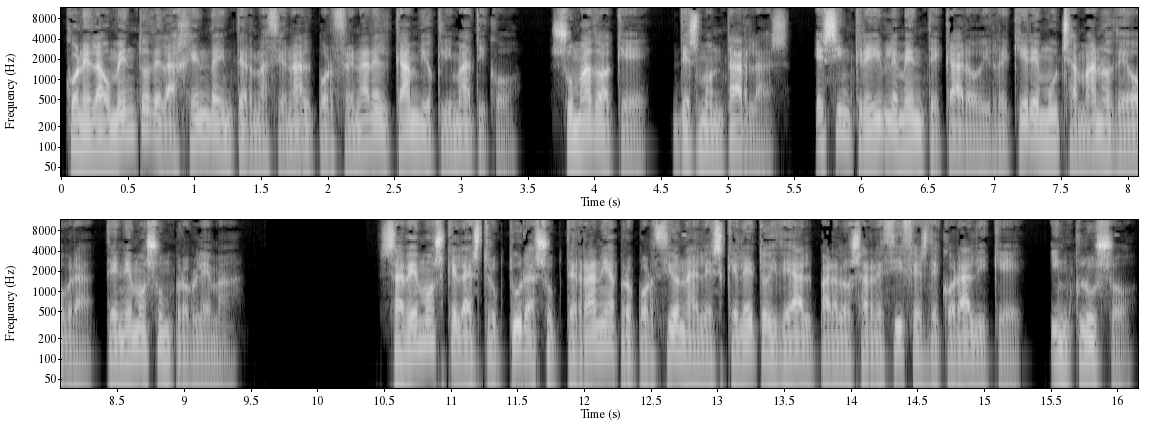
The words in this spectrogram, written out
Con el aumento de la agenda internacional por frenar el cambio climático, sumado a que, desmontarlas, es increíblemente caro y requiere mucha mano de obra, tenemos un problema. Sabemos que la estructura subterránea proporciona el esqueleto ideal para los arrecifes de coral y que, incluso,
